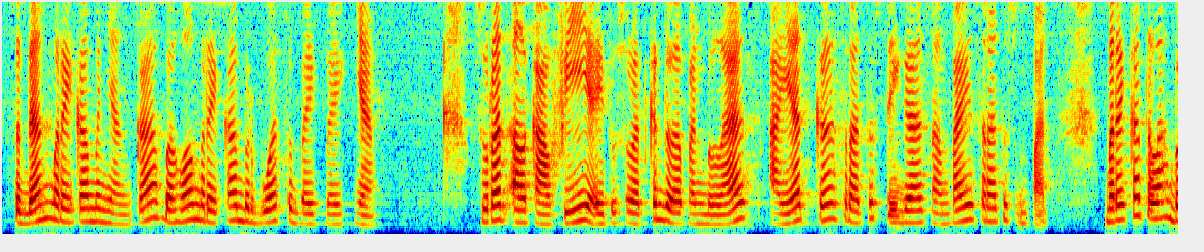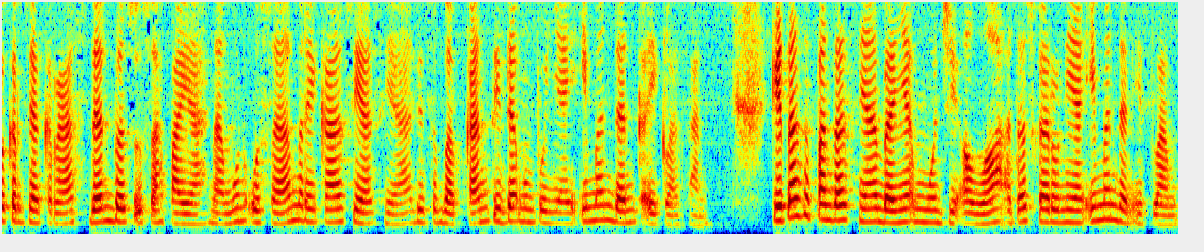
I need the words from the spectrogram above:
sedang mereka menyangka bahwa mereka berbuat sebaik-baiknya. Surat Al-Kahfi yaitu surat ke-18 ayat ke-103 sampai 104. Mereka telah bekerja keras dan bersusah payah, namun usaha mereka sia-sia disebabkan tidak mempunyai iman dan keikhlasan. Kita sepantasnya banyak memuji Allah atas karunia iman dan Islam.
